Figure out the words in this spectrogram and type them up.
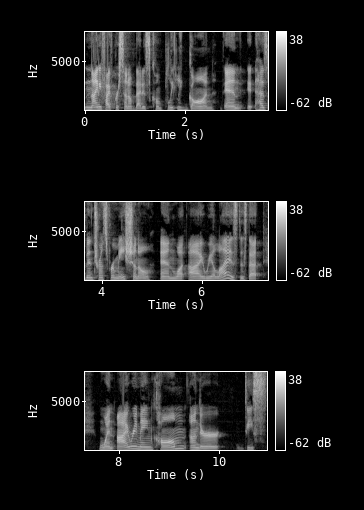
95% of that is completely gone. And it has been transformational. And what I realized is that when I remain calm under these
